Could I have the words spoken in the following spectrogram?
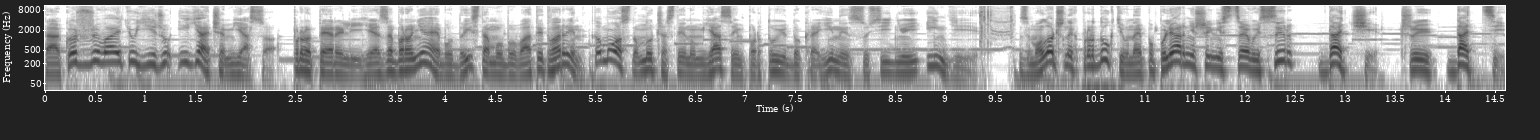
Також вживають у їжу і яче м'ясо. Проте релігія забороняє буддистам убивати тварин, тому основну частину м'яса імпортують до країни з сусідньої Індії. З молочних продуктів найпопулярніший місцевий сир датчі чи датці,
